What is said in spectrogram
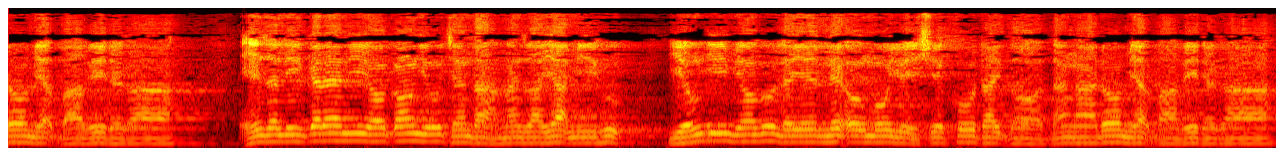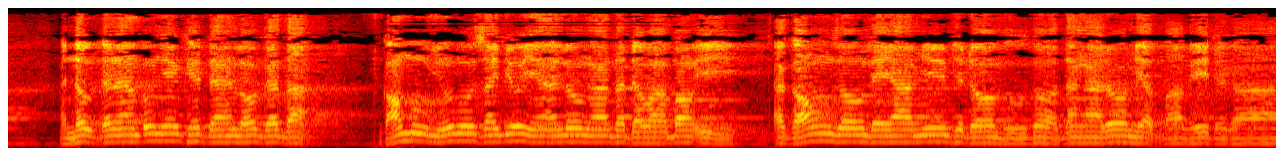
တော်မြတ်ပါပေတကားအင်ဇလိကရဏီယောကောင်းကျိုးချမ်းသာမှန်စွာရမည်ဟု ယုံကြည်မြော်ကိုလည်းလက်အုံမိုး၍ရှ िख ိုးတိုက်သောတန်ဃာတော်မြတ်ပါပေတကားအနုတ္တရံပုညေခေတံလောကတကောင်းမှုမျိုးကိုစိုက်ပျိုးရန်အလိုငါတတဝပေါင်း၏အကောင်းဆုံးလျာမြည်ဖြစ်တော်မူသောတန်ဃာတော်မြတ်ပါပေတကား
